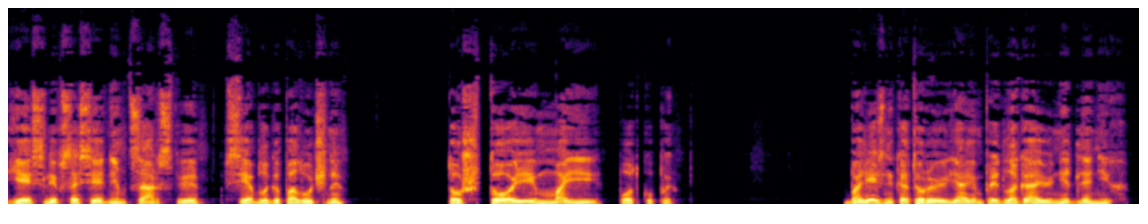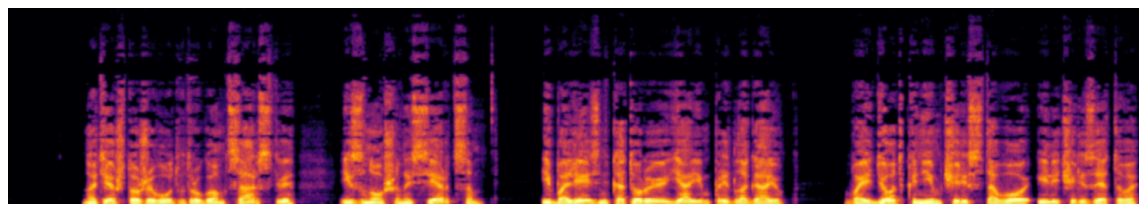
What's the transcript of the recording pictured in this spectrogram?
Если в соседнем царстве все благополучны, то что им мои подкупы? Болезнь, которую я им предлагаю, не для них. Но те, что живут в другом царстве, изношены сердцем, и болезнь, которую я им предлагаю, войдет к ним через того или через этого,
